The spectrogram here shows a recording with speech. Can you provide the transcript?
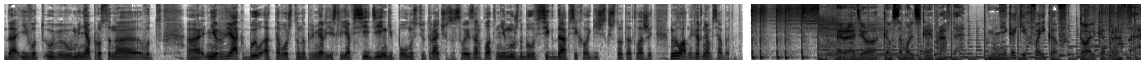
Да, и вот у, у меня просто на вот а, нервяк был от того, что, например, если я все деньги полностью трачу со своей зарплаты, мне нужно было всегда психологически что-то отложить. Ну и ладно, вернемся об этом. Радио «Комсомольская правда». Никаких фейков, только правда.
